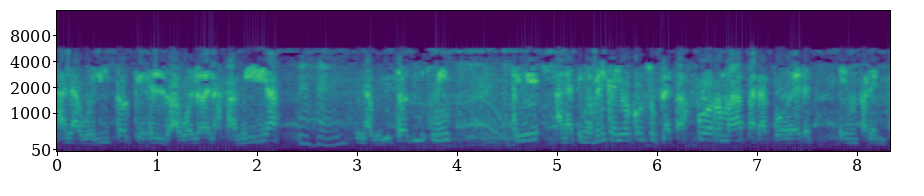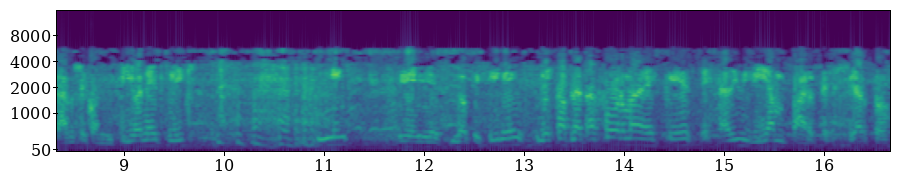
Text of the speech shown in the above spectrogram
al abuelito, que es el abuelo de la familia, Ujú. el abuelito Disney, que a Latinoamérica llegó con su plataforma para poder enfrentarse con el tío Netflix. Y eh, lo que tiene de esta plataforma es que está dividida en partes, ¿cierto?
